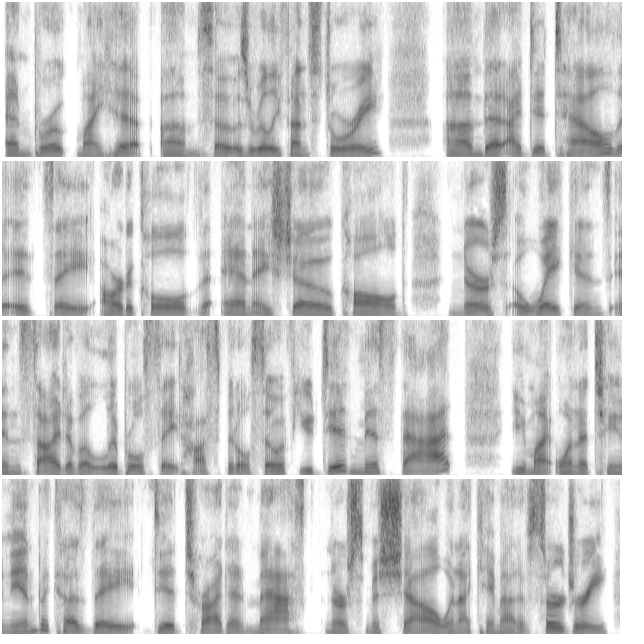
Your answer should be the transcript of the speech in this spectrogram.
and broke my hip. Um, so it was a really fun story um, that i did tell. It's a article and a show called nurse awakens inside of a liberal state hospital. So if you did miss that you might want to tune in because they did try to mask nurse michele when i came out of surgery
